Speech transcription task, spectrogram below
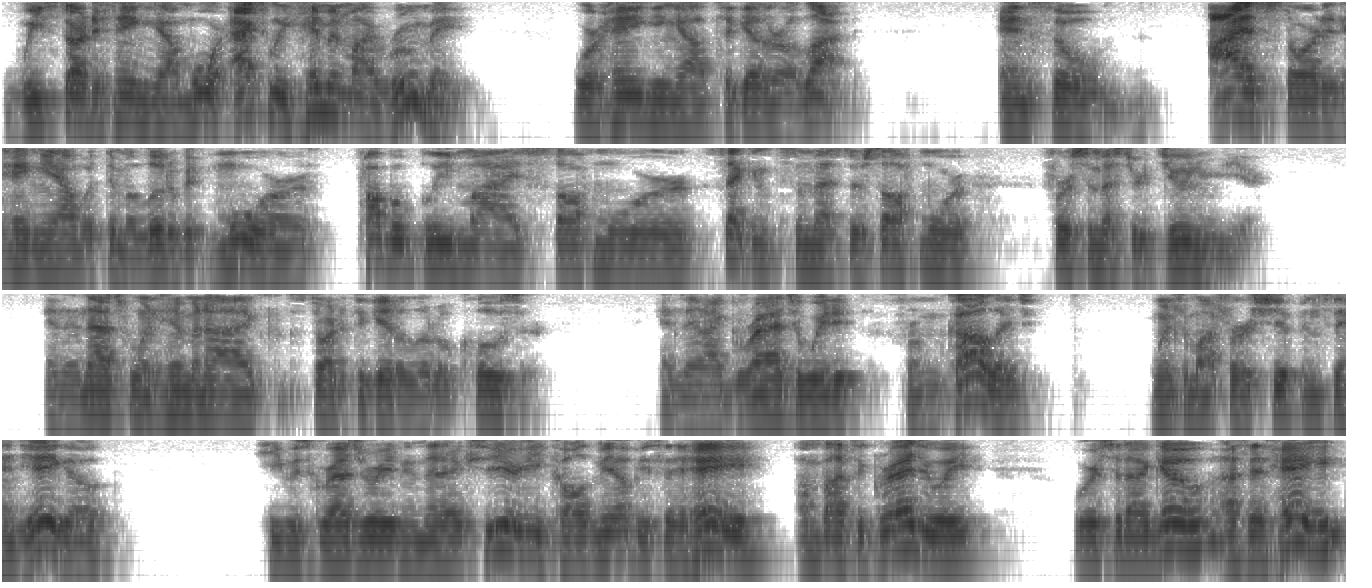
we started hanging out more. Actually, him and my roommate were hanging out together a lot. And so I started hanging out with them a little bit more, probably my sophomore, second semester, sophomore, first semester, junior year. And then that's when him and I started to get a little closer. And then I graduated from college, went to my first ship in San Diego. He was graduating the next year. He called me up. He said, Hey, I'm about to graduate. Where should I go? I said, Hey,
